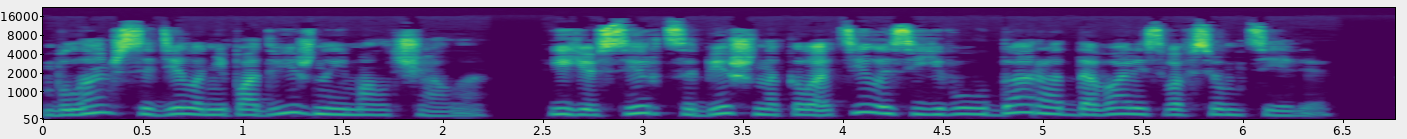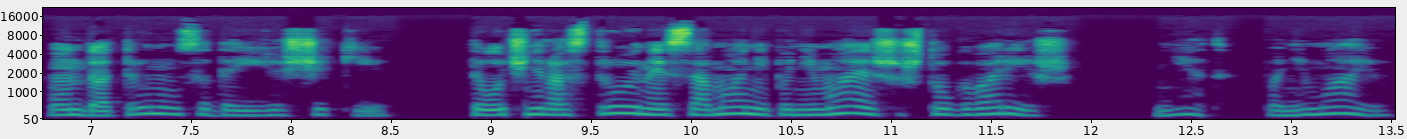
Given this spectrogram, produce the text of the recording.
Бланш сидела неподвижно и молчала. Ее сердце бешено колотилось, и его удары отдавались во всем теле. Он дотронулся до ее щеки. Ты очень расстроена и сама не понимаешь, что говоришь. Нет, понимаю.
